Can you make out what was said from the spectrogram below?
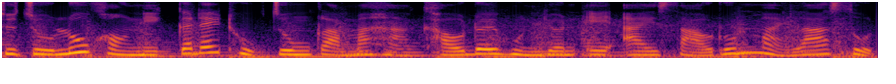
จู่ๆลูกของนิกก็ได้ถูกจูงกลับมาหาเขาโดยหุ่นยนต์ AI สาวรุ่นใหม่ล่าสุด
